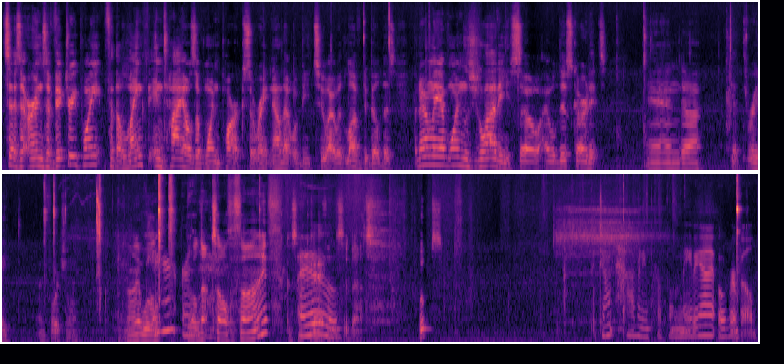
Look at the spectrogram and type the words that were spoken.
It says it earns a victory point for the length in tiles of one park. So right now that would be two. I would love to build this, but I only have one gelati, so I will discard it and uh, get three, unfortunately. I will Here or build that tile for five because I Oh. can fancy that. Whoops. I don't have any purple. Maybe I overbuild.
